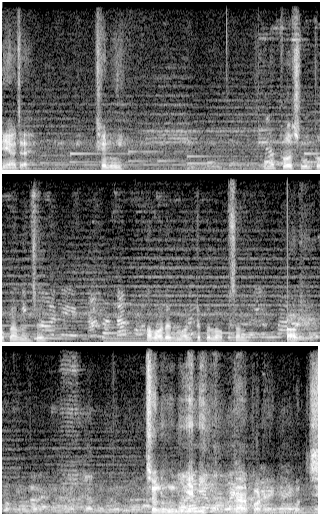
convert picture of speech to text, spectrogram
নেওয়া যায়। চলুন। এখানে প্রচুর দোকান আছে, খাবারের মাল্টিপল অপশন আর চলুন নিয়ে নিই তারপরে হচ্ছে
